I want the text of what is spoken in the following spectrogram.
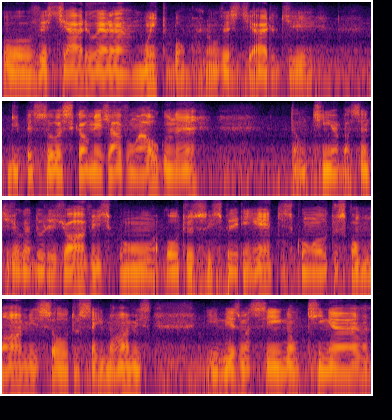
O vestiário era muito bom, era um vestiário de, de pessoas que almejavam algo, né? Então tinha bastante jogadores jovens, com outros experientes, com outros com nomes, outros sem nomes, e mesmo assim não tinha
